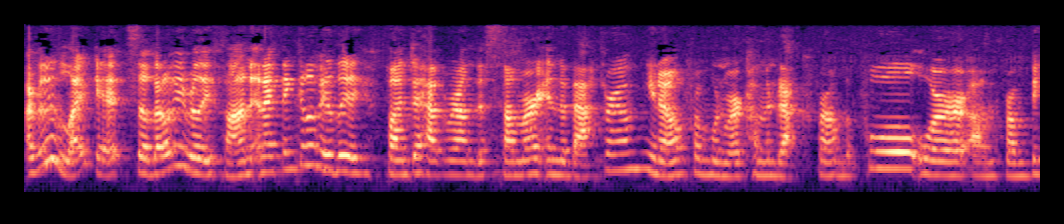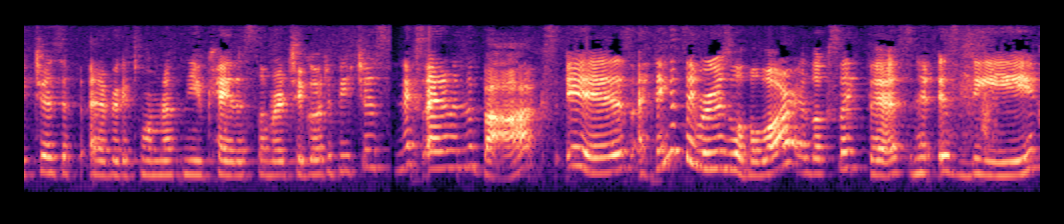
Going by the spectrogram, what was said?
I really like it, so that'll be really fun. And I think it'll be really fun to have around this summer in the bathroom, you know, from when we're coming back from the pool or um, from beaches if it ever gets warm enough in the UK this summer to go to beaches. Next item in the box is, I think it's a reusable bar. It looks like this, and it is the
